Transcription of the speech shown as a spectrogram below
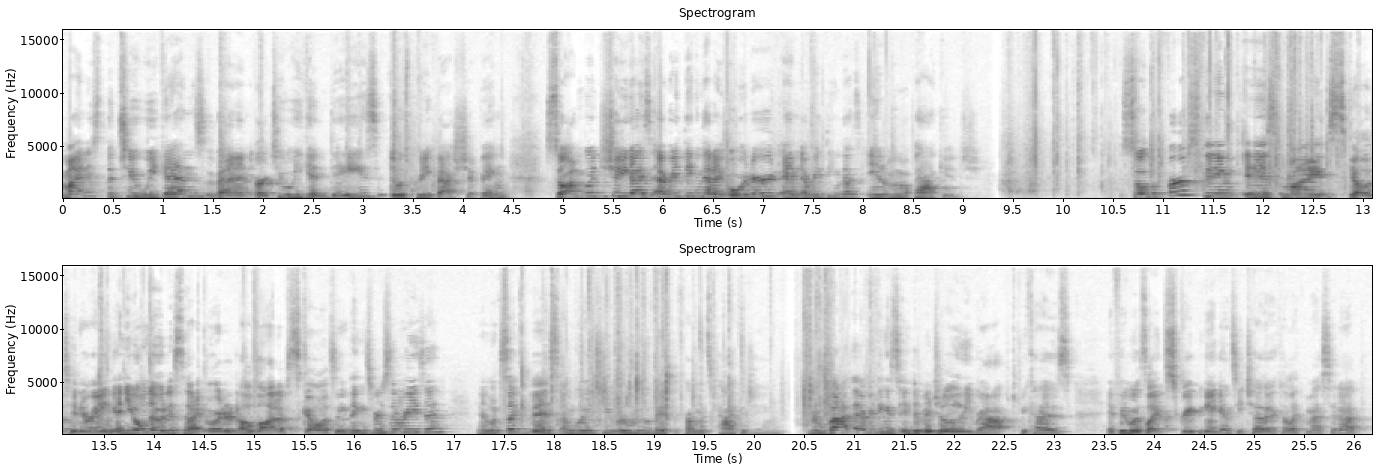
minus the two weekends then, or two weekend days, it was pretty fast shipping. So I'm going to show you guys everything that I ordered and everything that's in my package. So the first thing is my skeleton ring, and you'll notice that I ordered a lot of skeleton things for some reason. And it looks like this. I'm going to remove it from its packaging. And I'm glad that everything is individually wrapped because if it was like scraping against each other, it could like mess it up.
